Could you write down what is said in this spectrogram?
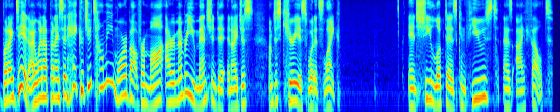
But I did. I went up and I said, hey, could you tell me more about Vermont? I remember you mentioned it, and I just, I'm just curious what it's like and she looked as confused as I felt.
